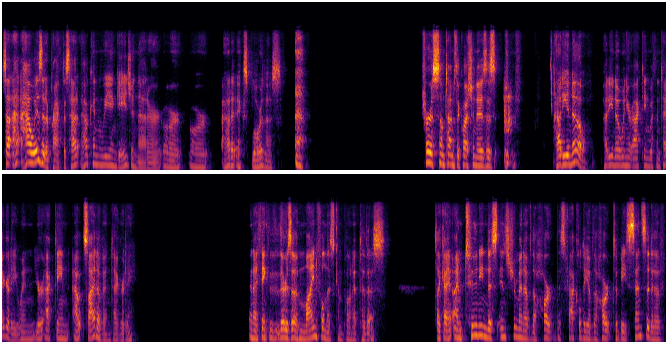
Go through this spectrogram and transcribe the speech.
So how is it a practice? How how can we engage in that, or or or how to explore this? First, sometimes the question is is how do you know? How do you know when you're acting with integrity? When you're acting outside of integrity? And I think there's a mindfulness component to this. It's like I, am tuning this instrument of the heart, this faculty of the heart, to be sensitive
